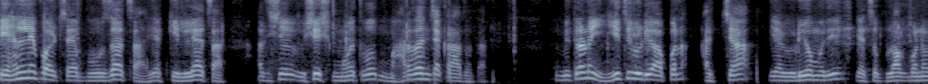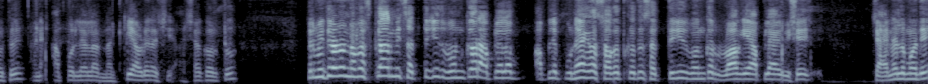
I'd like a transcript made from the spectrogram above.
टेहलने पॉईंटचा या बुर्जाचा या किल्ल्याचा अतिशय विशेष महत्त्व महाराजांच्या काळात होता. मित्रांनो हीच व्हिडिओ आपण आजच्या या व्हिडिओमध्ये याचं ब्लॉग बनवतोय आणि आपल्याला नक्की आवडेल अशी आशा करतो. तर मित्रांनो नमस्कार. मी सत्यजित भोनकर आपल्याला आपले पुन्हा एकदा स्वागत करतो. सत्यजित भोनकर ब्लॉग या आपल्या विशेष चॅनलमध्ये.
